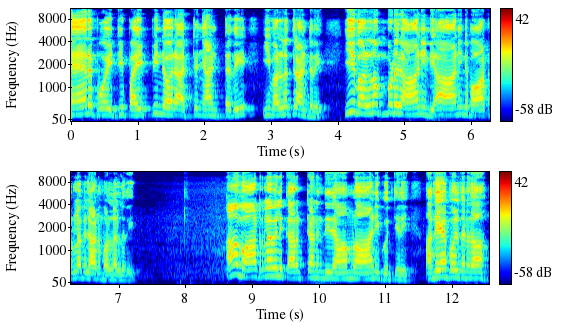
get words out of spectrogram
നേരെ പോയിട്ട് പൈപ്പിന്റെ ഒരറ്റം ഞാൻ ഇട്ടത് ഈ വെള്ളത്തിലാണ് ഇട്ടത്. ഈ വെള്ളം ഇവിടെ ഒരു ആണിയുണ്ട്. ആ ആണിന്റെ വാട്ടർ ലെവലാണ് വെള്ളം ഉള്ളത്. ആ വാട്ടർ ലെവൽ കറക്റ്റാണ് എന്ത് ചെയ്ത് നമ്മൾ ആണി കുത്തിയത്. അതേപോലെ തന്നെ ഇതാ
